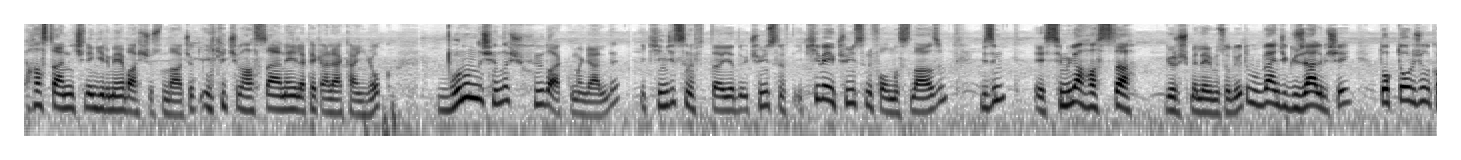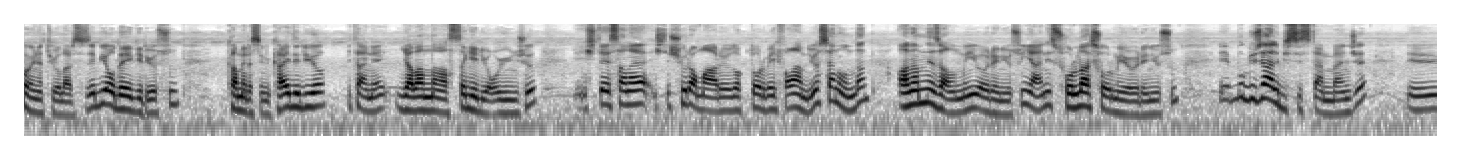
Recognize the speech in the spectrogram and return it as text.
hastanenin içine girmeye başlıyorsun daha çok. İlk 3 yıl hastaneyle pek alakan yok. Bunun dışında şu da aklıma geldi. İkinci sınıfta ya da üçüncü sınıfta, 2 ve üçüncü sınıf olması lazım. Bizim e, simüle hasta görüşmelerimiz oluyordu. Bu bence güzel bir şey. Doktorculuk oynatıyorlar size. Bir odaya giriyorsun. Kamerasını kaydediyor. Bir tane yalandan hasta geliyor oyuncu. İşte sana işte şuram ağrıyor doktor bey falan diyor. Sen ondan anamnez almayı öğreniyorsun. Yani sorular sormayı öğreniyorsun. E, bu güzel bir sistem bence. E,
